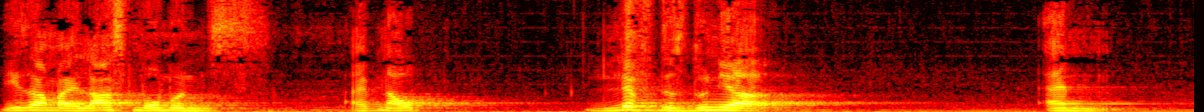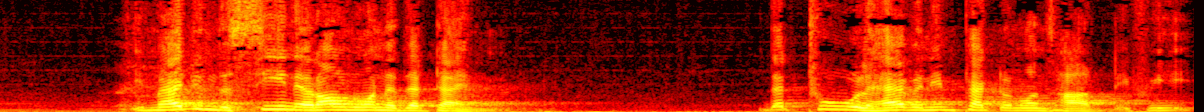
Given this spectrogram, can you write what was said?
These are my last moments. I've now left this dunya and imagine the scene around one at that time. That too will have an impact on one's heart if we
